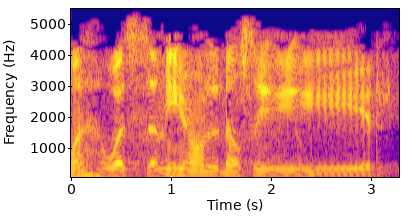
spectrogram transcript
وهو السميع البصير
